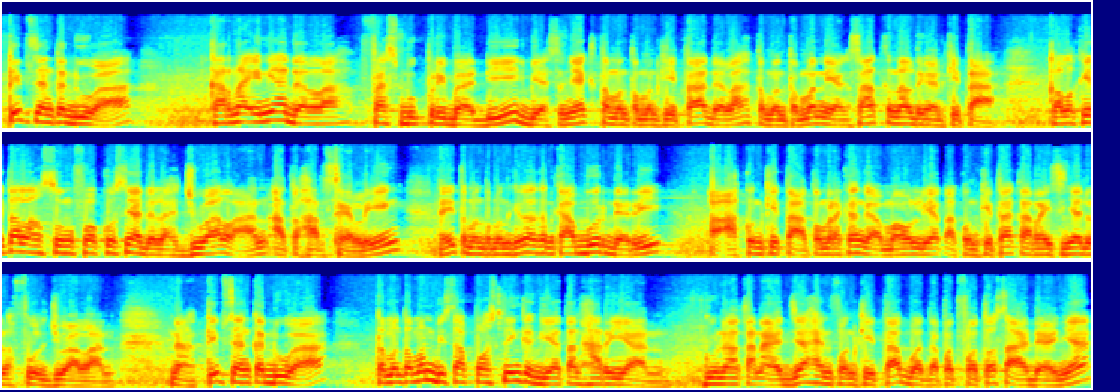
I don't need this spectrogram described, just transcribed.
Tips yang kedua, karena ini adalah Facebook pribadi, biasanya teman-teman kita adalah teman-teman yang sangat kenal dengan kita. Kalau kita langsung fokusnya adalah jualan atau hard selling, nanti teman-teman kita akan kabur dari uh, akun kita atau mereka nggak mau lihat akun kita karena isinya adalah full jualan. Nah, tips yang kedua, teman-teman bisa posting kegiatan harian. Gunakan aja handphone kita buat dapat foto seadanya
